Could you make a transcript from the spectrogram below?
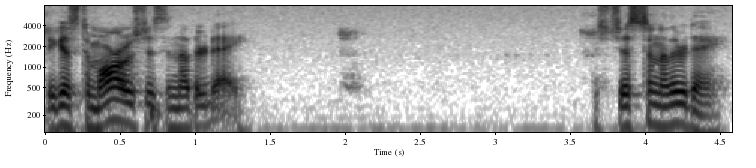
Because tomorrow is just another day. It's just another day.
